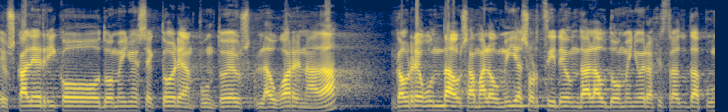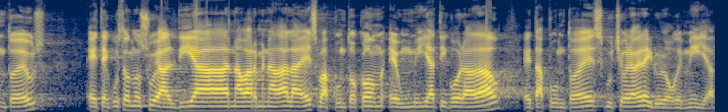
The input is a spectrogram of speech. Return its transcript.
Euskal Herriko domeinuen sektorean .eus laugarrena da, gaur egun dauz, amalau mila sortzireun da lau domeinu erregistratuta .eus, Eta ikusten duzu aldia nabarmena dala ez, ba, .com eun milatik gora dau, eta .es gutxi gara bera irurogi mila.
